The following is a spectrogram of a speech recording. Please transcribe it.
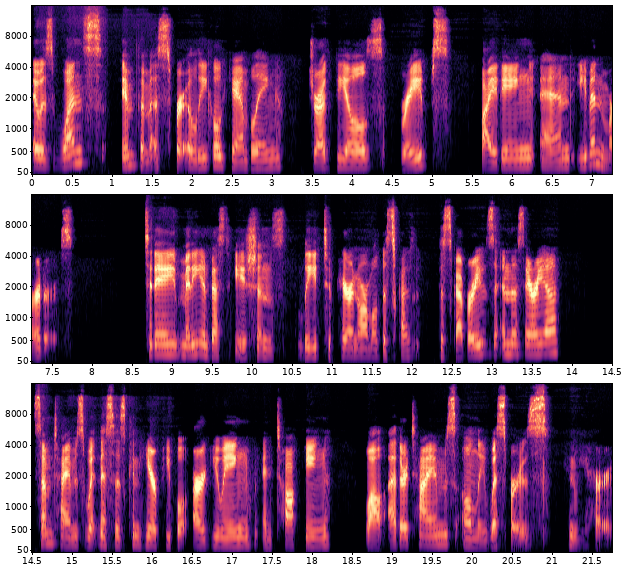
It was once infamous for illegal gambling, drug deals, rapes, fighting, and even murders. Today, many investigations lead to paranormal discuss- discoveries in this area. Sometimes witnesses can hear people arguing and talking, while other times only whispers can be heard.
